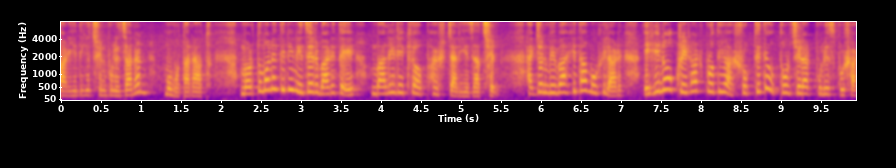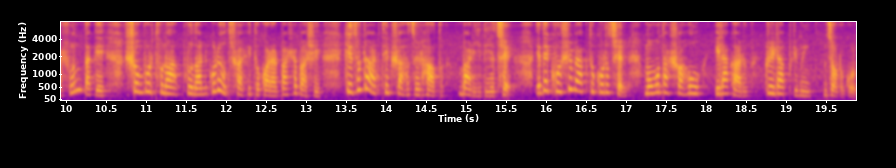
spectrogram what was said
বাড়িয়ে দিয়েছেন বলে জানান মমতা নাথ। বর্তমানে তিনি নিজের বাড়িতে বালি রেখে অভ্যাস চালিয়ে যাচ্ছেন। একজন বিবাহিতা মহিলার এহেন ক্রীড়ার প্রতি আসক্তিতে উত্তর জেলার পুলিশ প্রশাসন তাকে সম্বর্ধনা প্রদান করে উৎসাহিত করার পাশাপাশি কিছুটা আর্থিক সাহায্যের হাত বাড়িয়ে দিয়েছে। এতে খুশি ব্যক্ত করেছেন মমতা সহ এলাকার ক্রীড়াপ্রেমী জনগণ।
